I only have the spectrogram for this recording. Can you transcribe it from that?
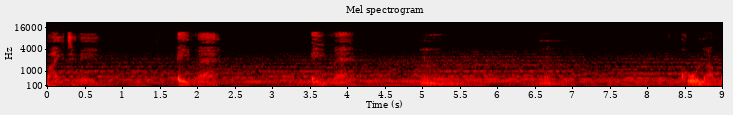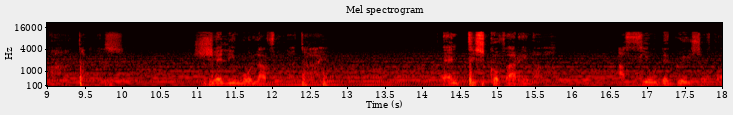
mighty name. Amen. Amen. Mm. Mm. Kola mahatayas. Shelimo lavinatai. And discoverina. I feel the grace of God.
